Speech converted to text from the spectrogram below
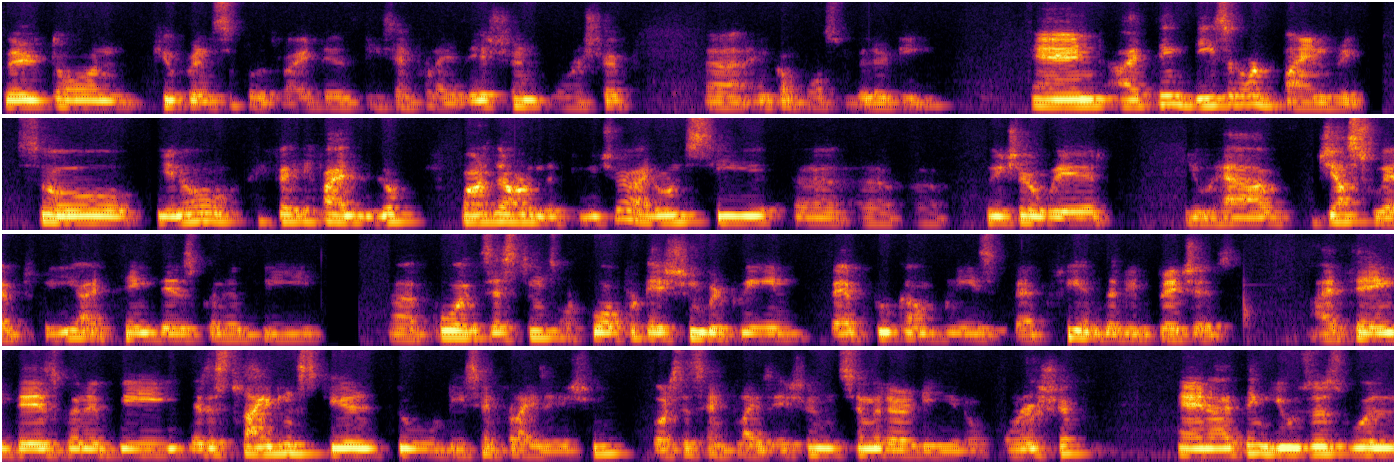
built on few principles, right? There's decentralization, ownership, uh, and composability. And I think these are not binary. So, you know, if I, if I look further out in the future, I don't see a, a future where you have just Web3. I think there's going to be uh, coexistence or cooperation between Web2 companies, Web3, and there'll be bridges. I think there's going to be there's a sliding scale to decentralization versus centralization. Similarly, you know, ownership, and I think users will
